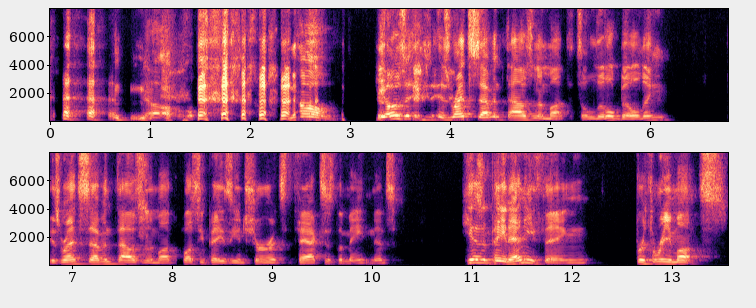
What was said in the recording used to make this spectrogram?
no, no. He owes his, his rent seven thousand a month. It's a little building. His rent seven thousand a month, plus he pays the insurance, the taxes, the maintenance. He hasn't paid anything for three months.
